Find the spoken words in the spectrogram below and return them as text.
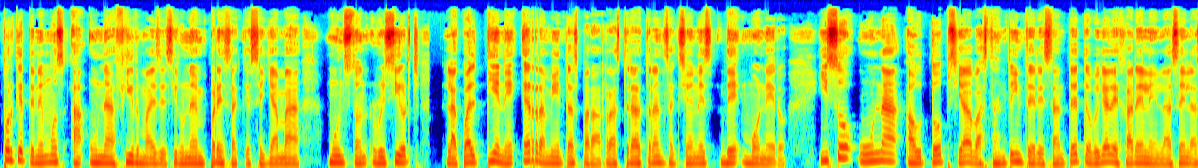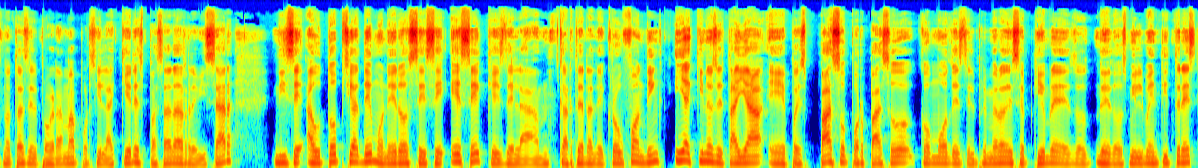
Porque tenemos a una firma, es decir, una empresa que se llama Moonstone Research, la cual tiene herramientas para rastrear transacciones de Monero. Hizo una autopsia bastante interesante, te voy a dejar el enlace en las notas del programa por si la quieres pasar a revisar. Dice autopsia de Monero CCS, que es de la cartera de crowdfunding, y aquí nos detalla eh, pues paso por paso cómo desde el primero de septiembre de, 2023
